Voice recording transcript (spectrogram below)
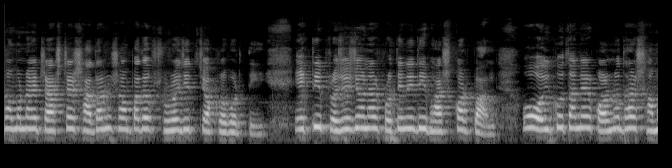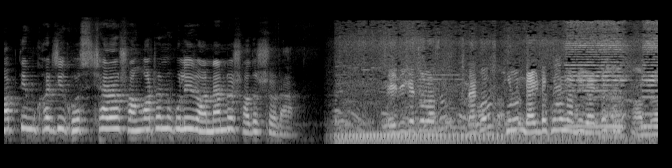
সমন্বয় ট্রাস্টের সাধারণ সম্পাদক সুরজিৎ চক্রবর্তী, একটি প্রযোজনার প্রতিনিধি ভাস্কর পাল ও ঐকতানের কর্ণধার সমাপ্তি মুখার্জি ঘোষ ছাড়াও সংগঠনগুলির অন্যান্য সদস্যরা। এইদিকে চলে আসো। দেখো খুলুন ব্যাগটা খুলুন আপনি ব্যাগটা খুলুন। আমরা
